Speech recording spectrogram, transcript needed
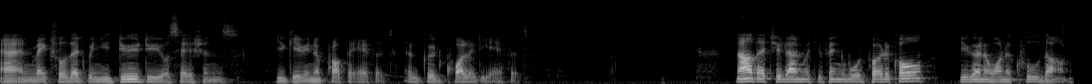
and make sure that when you do do your sessions, you're giving a proper effort, a good quality effort. Now that you're done with your fingerboard protocol, you're going to want to cool down.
